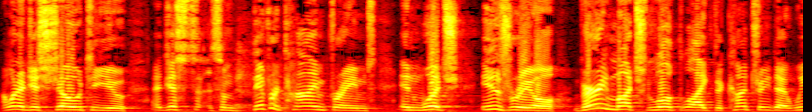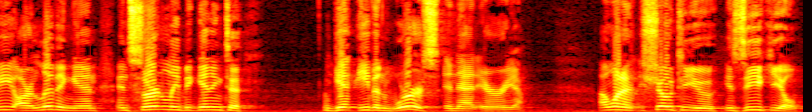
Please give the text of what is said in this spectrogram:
I want to just show to you uh, just some different time frames in which Israel very much looked like the country that we are living in, and certainly beginning to get even worse in that area. I want to show to you Ezekiel.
